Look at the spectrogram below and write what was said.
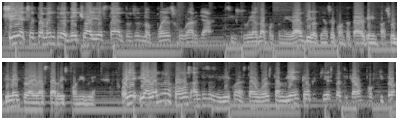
Sí, exactamente. De hecho, ahí está. Entonces lo puedes jugar ya. Si tuvieras la oportunidad, digo, tienes que contratar Game Pass Ultimate, pero ahí va a estar disponible. Oye, y hablando de juegos, antes de seguir con Star Wars, también creo que quieres platicar un poquito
